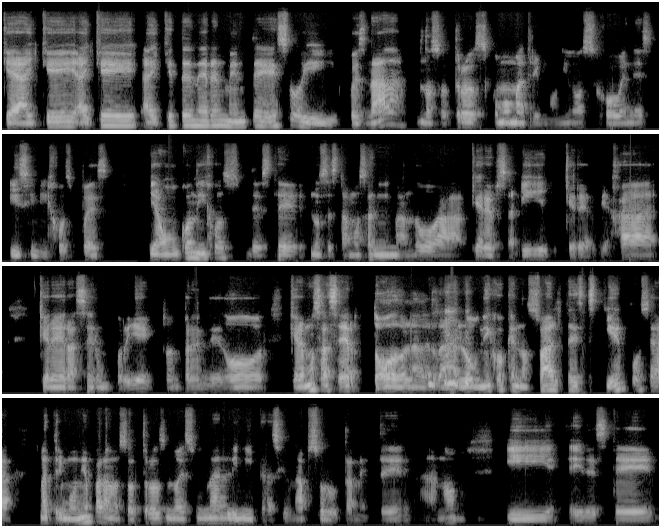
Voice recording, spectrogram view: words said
que, hay que, hay que hay que tener en mente eso y pues nada, nosotros como matrimonios jóvenes y sin hijos, pues y aún con hijos, este nos estamos animando a querer salir, querer viajar, querer hacer un proyecto emprendedor, queremos hacer todo, la verdad. Lo único que nos falta es tiempo, o sea, matrimonio para nosotros no es una limitación absolutamente nada, ¿no? Y, este,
